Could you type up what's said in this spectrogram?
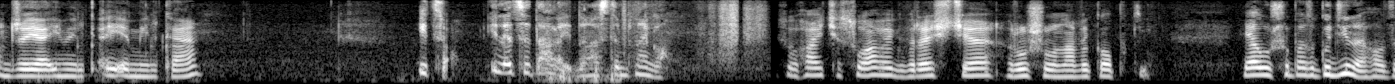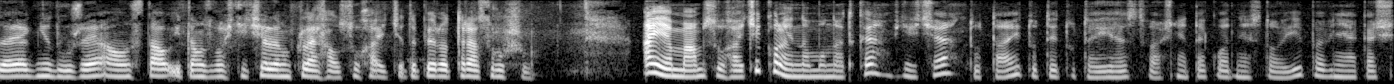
Andrzeja i Emil- i Emilkę. I co? I lecę dalej do następnego. Słuchajcie, Sławek wreszcie ruszył na wykopki. Ja już chyba z godzinę chodzę, jak nie dłużej, a on stał i tam z właścicielem klechał. Słuchajcie, dopiero teraz ruszył. A ja mam, słuchajcie, kolejną monetkę. Widzicie? Tutaj, tutaj, tutaj jest. Właśnie tak ładnie stoi. Pewnie jakaś...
